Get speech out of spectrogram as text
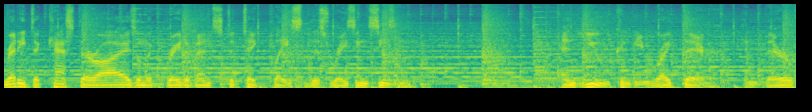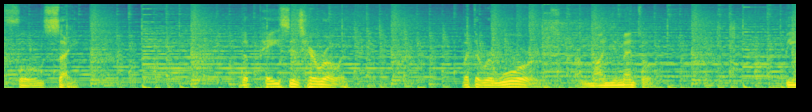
ready to cast their eyes on the great events to take place this racing season. And you can be right there in their full sight. The pace is heroic, but the rewards are monumental. Be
